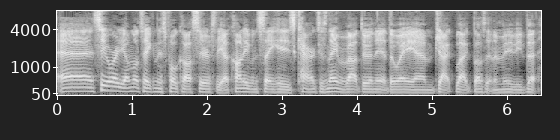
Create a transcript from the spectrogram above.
Uh, see already, I'm not taking this podcast seriously. I can't even say his character's name without doing it the way um, Jack Black does it in the movie. But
